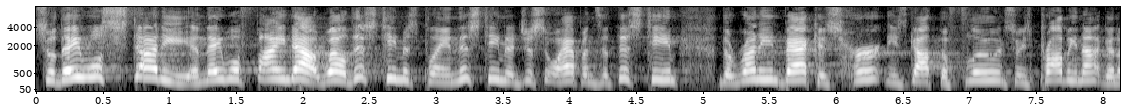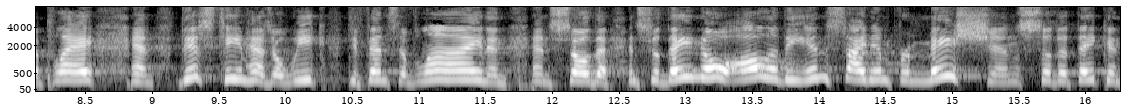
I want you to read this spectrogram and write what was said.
So they will study and they will find out, well, this team is playing this team. And It just so happens that this team, the running back is hurt and he's got the flu, and so he's probably not going to play. And this team has a weak defensive line. And, and, so the, and so they know all of the inside information so that they can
